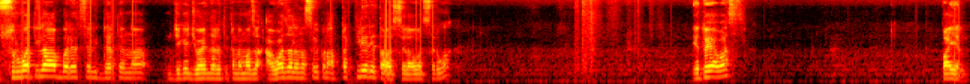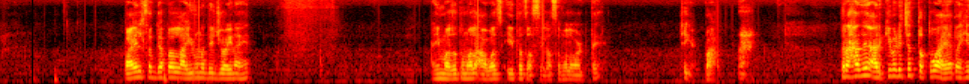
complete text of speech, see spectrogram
सुरुवातीला बऱ्याचशा विद्यार्थ्यांना जे काही जॉईन झालं ते त्यांना माझा आवाज आला नसेल पण आता क्लिअर येत असेल आवाज सर्व. येतोय आवाज? पायल. पायल सध्या आपल्या लाईव्हमध्ये जॉईन आहेत. आणि माझा तुम्हाला आवाज येतच असेल असं मला वाटतंय. ठीक आहे पहा. तर हा जे आर्किमेडीचे तत्व आहे आता हे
